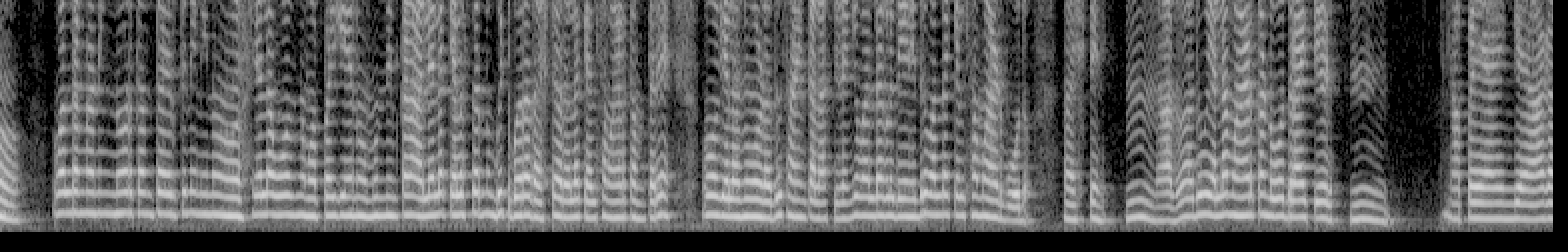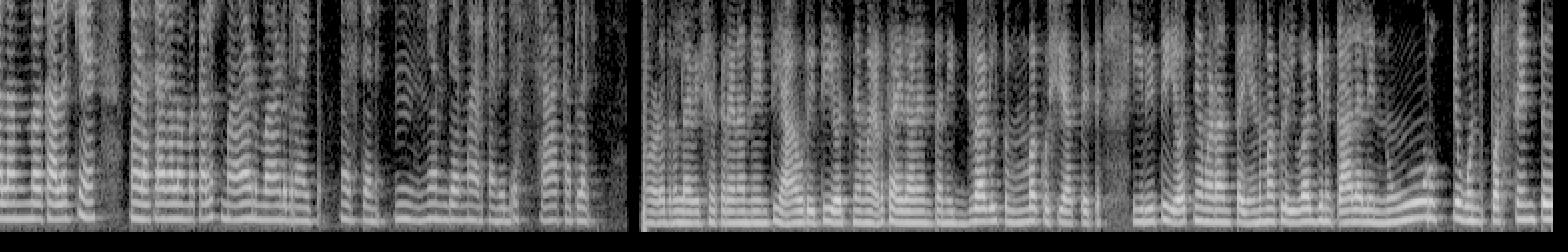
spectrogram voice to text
ಹೊಲ್ದಾಗ ನಾನು ಹಿಂಗೆ ನೋಡ್ಕೊಂತ ಇರ್ತೀನಿ, ನೀನು ಎಲ್ಲ ಹೋಗಿ ನಮ್ಮ ಅಪ್ಪಗೆ ಏನು ಮುಂದಿನ ಕಣ ಅಲ್ಲೆಲ್ಲ ಕೆಲಸದನ್ನು ಬಿಟ್ಟು ಬರೋದು ಅಷ್ಟೇ, ಅವರೆಲ್ಲ ಕೆಲಸ ಮಾಡ್ಕೊಂತಾರೆ. ಹೋಗೆಲ್ಲ ನೋಡೋದು, ಸಾಯಂಕಾಲ ಆಗ್ತಿದ್ದಂಗೆ ಹೊಲ್ದಾಗ್ಳದ್ದು ಏನಿದ್ರು ಹೊಲ್ದಾಗ ಕೆಲಸ ಮಾಡ್ಬೋದು. ಅಷ್ಟೇ ಹ್ಞೂ ಅದು ಅದು ಎಲ್ಲ ಮಾಡ್ಕೊಂಡು ಹೋದ್ರಾಯ್ತು ಹೇಳಿ. ಹ್ಞೂ ಅಪ್ಪ ಹಿಂಗೆ ಆಗಲ್ಲ ಎಂಬ ಕಾಲಕ್ಕೆ ಮಾಡೋಕ್ಕಾಗಲ್ಲ ಎಂಬ ಕಾಲಕ್ಕೆ ಮಾಡಿ, ಮಾಡಿದ್ರಾಯ್ತು. ಅಷ್ಟೇ ಹ್ಞೂ ನೆಮ್ಮದಿಯಾಗಿ ಮಾಡ್ಕೊಂಡಿದ್ರೆ ಸಾಕತ್ಲಾಗೆ. ನೋಡಿದ್ರಲ್ಲ ವೀಕ್ಷಕರೇ, ನನ್ನ ಹೆಂಡತಿ ಯಾವ ರೀತಿ ಯೋಚನೆ ಮಾಡ್ತಾ ಇದ್ದಾಳೆ ಅಂತ ನಿಜವಾಗ್ಲೂ ತುಂಬ ಖುಷಿ ಆಗ್ತೈತೆ. ಈ ರೀತಿ ಯೋಚನೆ ಮಾಡೋಂಥ ಹೆಣ್ಮಕ್ಳು ಇವಾಗಿನ ಕಾಲಲ್ಲಿ ನೂರಕ್ಕೆ ಒಂದು ಪರ್ಸೆಂಟ್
